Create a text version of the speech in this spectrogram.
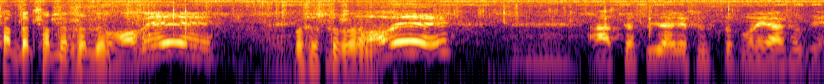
সাবধান সাবধান সাবধান। হবে। ও সুস্থ করেন। হবে। আচ্ছা তুই আগে সুস্থ করে আস ওকে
